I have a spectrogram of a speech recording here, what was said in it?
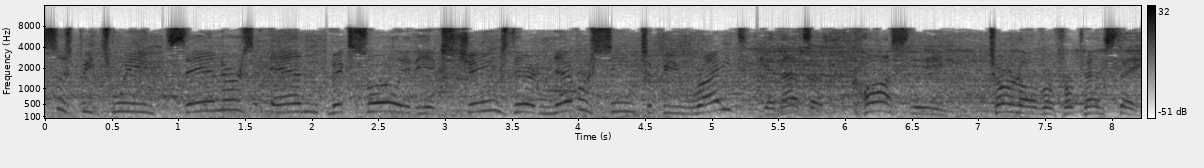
This is between Sanders and McSorley. The exchange there never seemed to be right, and that's a costly turnover for Penn State.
